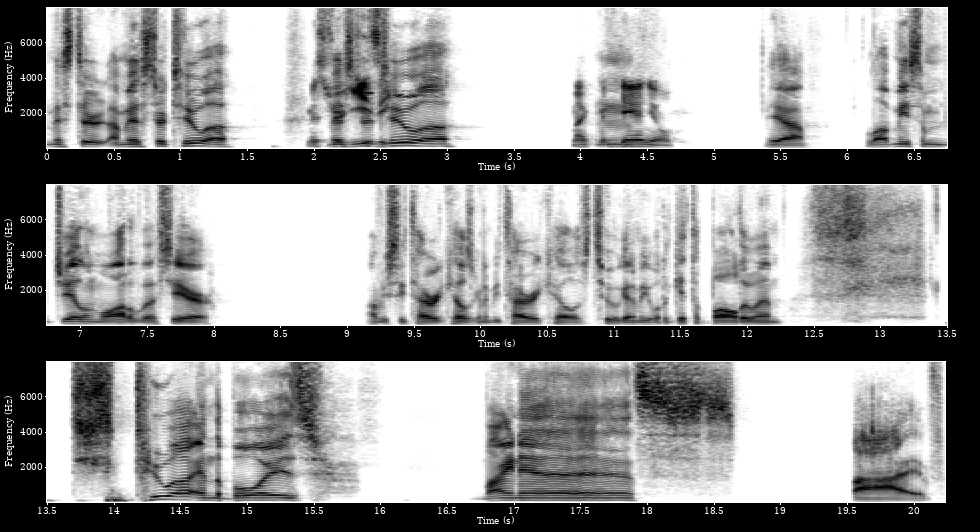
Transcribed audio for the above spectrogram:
Mr. I'm Mr. Tua. Mr. Mr. Yeezy, Tua. Mike Mm. McDaniel. Yeah. Love me some Jaylen Waddle this year. Obviously, Tyreek Hill is going to be Tyreek Hill. Is Tua going to be able to get the ball to him? Tua and the boys minus five.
